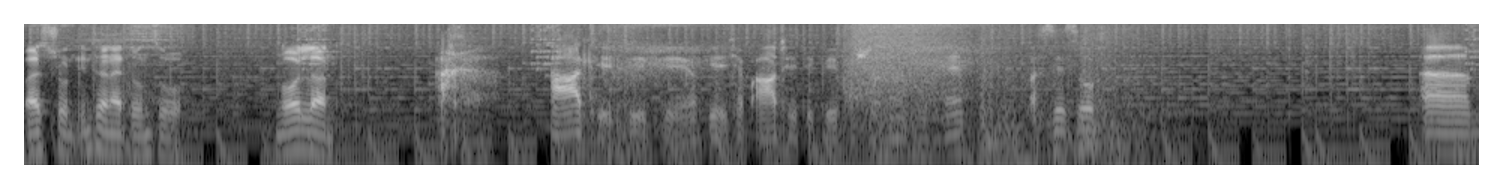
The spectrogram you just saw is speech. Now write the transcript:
Weiß schon, Internet und so. Neuland. ATTP, okay, ich habe ATTP verstanden. Hä? Was ist jetzt los? Ähm.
